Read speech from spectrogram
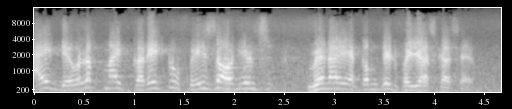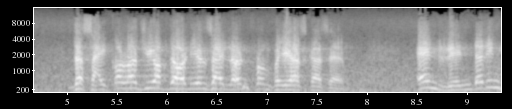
I developed my courage to face the audience when I accompanied Fayaz Khan Sahib. The psychology of the audience I learned from Fayaz Khan Sahib. And rendering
